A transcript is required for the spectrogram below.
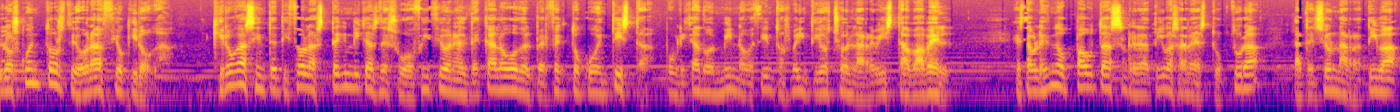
Los cuentos de Horacio Quiroga. Quiroga sintetizó las técnicas de su oficio en el Decálogo del Perfecto Cuentista, publicado en 1928 en la revista Babel, estableciendo pautas relativas a la estructura, la tensión narrativa,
